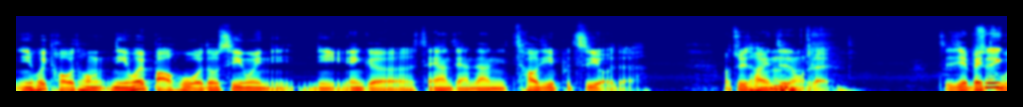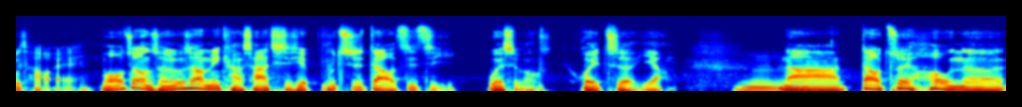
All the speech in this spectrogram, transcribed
你会头痛，你会保护我，都是因为你你那个怎样怎样怎样，你超级不自由的。我最讨厌这种人。嗯直接被吐槽哎、欸，某种程度上，米卡莎其实也不知道自己为什么会这样。嗯，那到最后呢，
